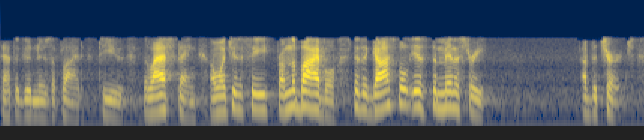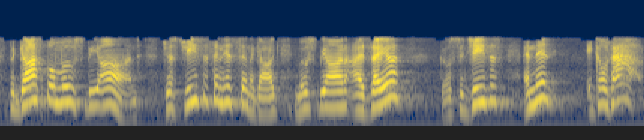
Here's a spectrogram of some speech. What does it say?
to have the good news applied to you. The last thing I want you to see from the Bible that the gospel is the ministry of the church. The gospel moves beyond just Jesus and his synagogue. It moves beyond Isaiah, goes to Jesus, and then it goes out.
